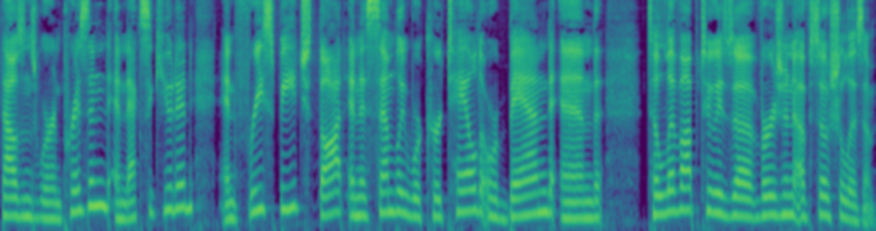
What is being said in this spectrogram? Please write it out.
thousands were imprisoned and executed, and free speech, thought, and assembly were curtailed or banned and to live up to his uh, version of socialism.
